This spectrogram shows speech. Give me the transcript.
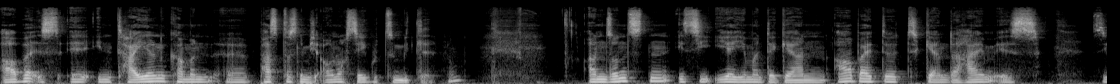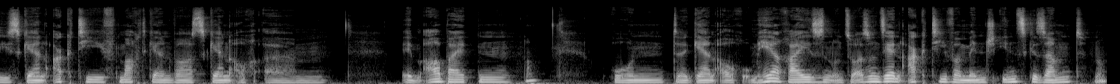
aber es, äh, in Teilen kann man, äh, passt das nämlich auch noch sehr gut zum Mittel. Ne? Ansonsten ist sie eher jemand, der gern arbeitet, gern daheim ist. Sie ist gern aktiv, macht gern was, gern auch ähm, im Arbeiten ne? und äh, gern auch umherreisen und so. Also ein sehr aktiver Mensch insgesamt. Ne?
